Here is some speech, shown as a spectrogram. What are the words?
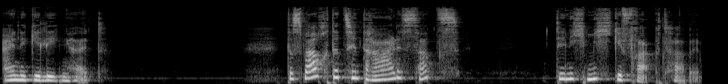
eine Gelegenheit? Das war auch der zentrale Satz, den ich mich gefragt habe.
